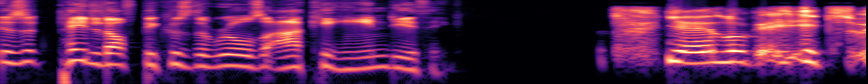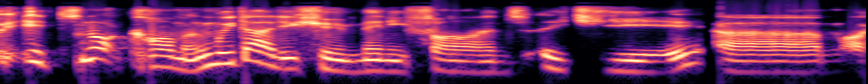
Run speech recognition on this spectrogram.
is it petered off because the rules are kicking in? Do you think? Yeah, look, it's it's not common. We don't issue many fines each year. Um, I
